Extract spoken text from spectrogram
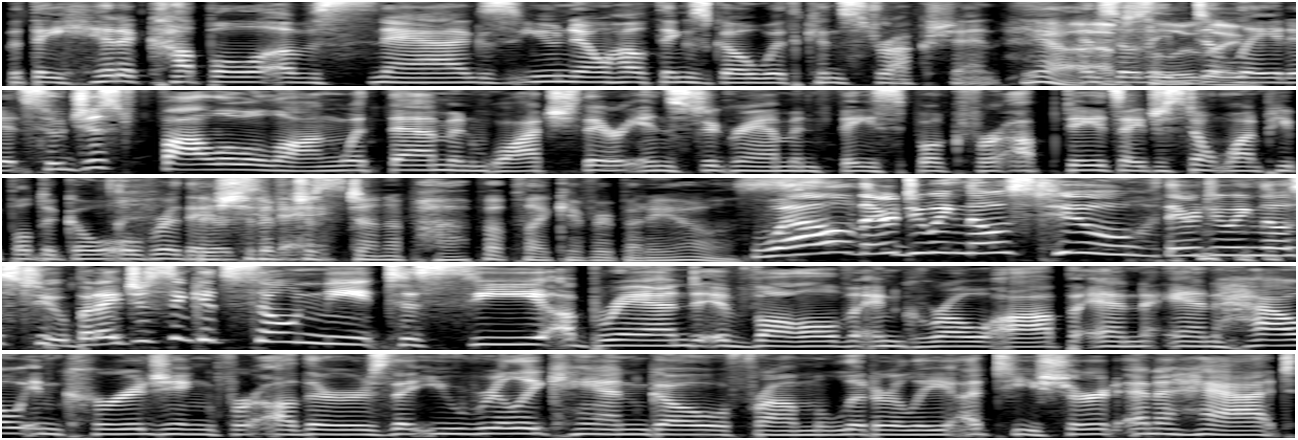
but they hit a couple of snags. You know how things go with construction. Yeah, And so absolutely. they've delayed it. So just follow along with them and watch their Instagram and Facebook for updates. I just don't want people to go over there they should today. have just done a pop up like everybody else. Well, they're doing those too. They're doing those too. But I just think it's so neat to see a brand evolve and grow up and and how encouraging for others that you really can go from literally a t-shirt and a hat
